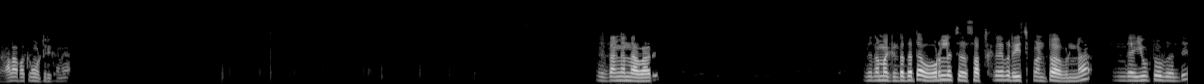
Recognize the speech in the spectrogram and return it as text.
நாலா பக்கம் விட்டுருக்காங்க இதுதாங்க இந்த அவார்டு இது நம்ம கிட்டத்தட்ட ஒரு லட்சம் சப்ஸ்கிரைபர் ரீச் பண்ணிட்டோம் அப்படின்னா இந்த யூடியூப் வந்து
